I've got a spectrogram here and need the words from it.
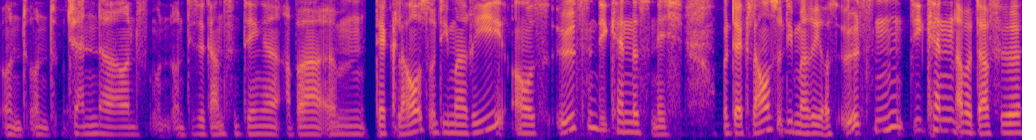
und, und Gender und, und, und diese ganzen Dinge. Aber ähm, der Klaus und die Marie aus Uelzen, die kennen das nicht. Und der Klaus und die Marie aus Uelzen, die kennen aber dafür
